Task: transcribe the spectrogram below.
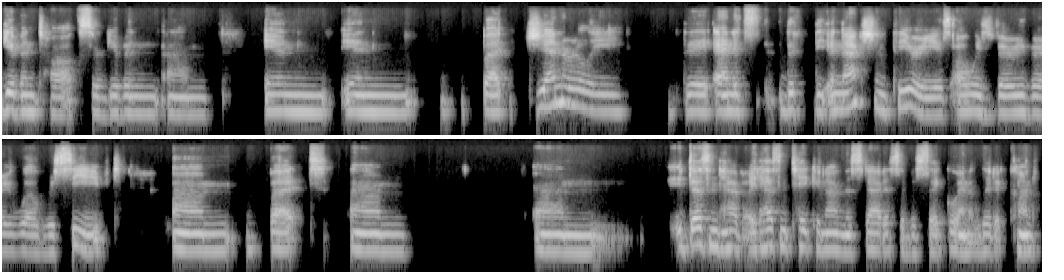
given talks or given um, in in but generally they and it's the, the enaction theory is always very very well received. Um, but um, um, it doesn't have it hasn't taken on the status of a psychoanalytic con-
